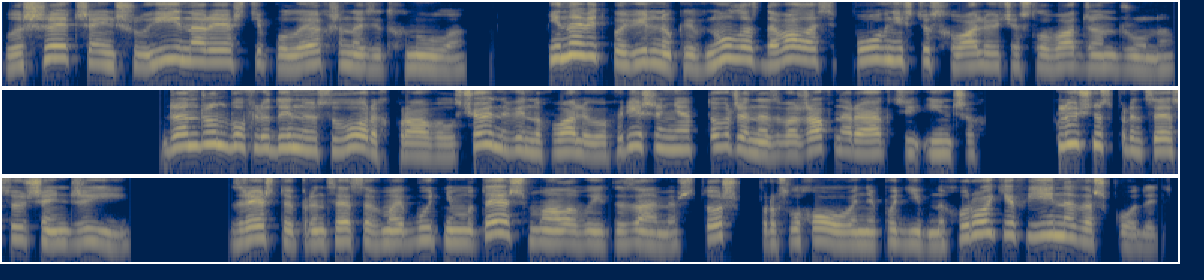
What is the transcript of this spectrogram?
Лише Чень Шуї, нарешті, полегшено зітхнула. І навіть повільно кивнула, здавалося, повністю схвалюючи слова Джанджуна. Джанджун був людиною суворих правил. Щойно він ухвалював рішення, то вже не зважав на реакцію інших, включно з принцесою Ченджії. Зрештою, принцеса в майбутньому теж мала вийти заміж, тож прослуховування подібних уроків їй не зашкодить.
